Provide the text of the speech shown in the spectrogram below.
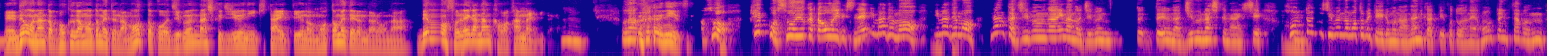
うん。えーでもなんか僕が求めてるのはもっとこう自分らしく自由に生きたいっていうのを求めてるんだろうな。でもそれがなんかわかんないみたいうん。うわ、なふうに、そう、結構そういう方多いですね。今でも、今でも、なんか自分が今の自分とっていうのは自分らしくないし、本当に自分の求めているものは何かっていうことがね、本当に多分、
